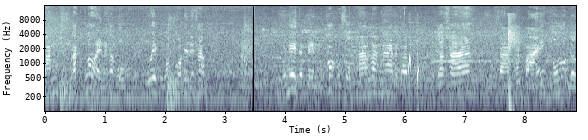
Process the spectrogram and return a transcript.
ปันถึงรักร้อยนะครับผมตัวให้ผมว่าพอได้เลยครับตัวนี้จะเป็นข้อผสมทางล่างหน้านะครับ ราคา3,000ปลายเขาลดเหลือ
